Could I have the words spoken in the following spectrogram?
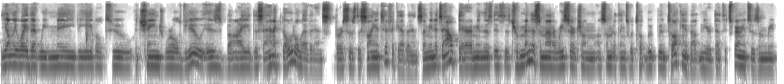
the only way that we may be able to change worldview is by this anecdotal evidence versus the scientific evidence. I mean, it's out there. I mean, there's, there's a tremendous amount of research on, on some of the things we have been talking about near death experiences and re-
